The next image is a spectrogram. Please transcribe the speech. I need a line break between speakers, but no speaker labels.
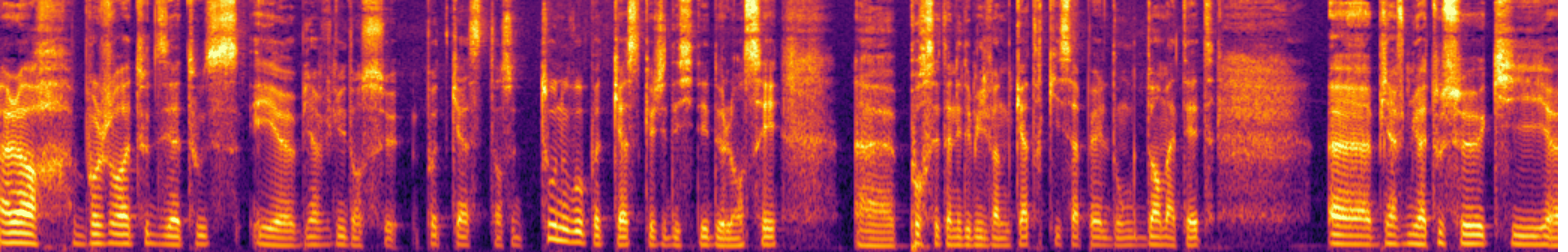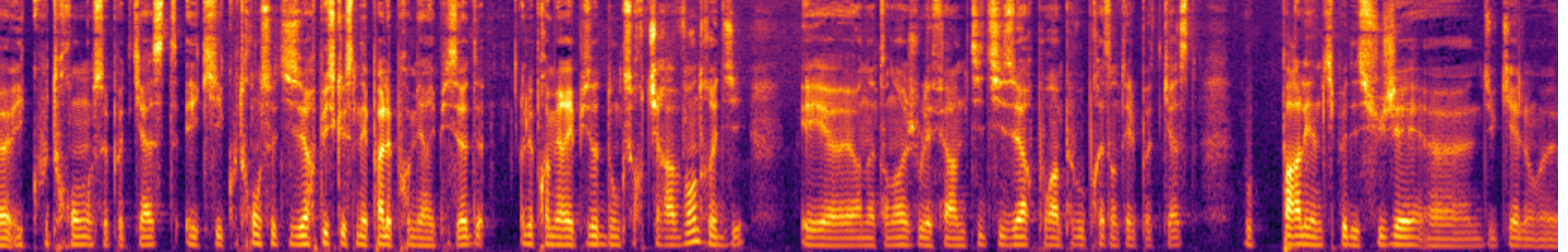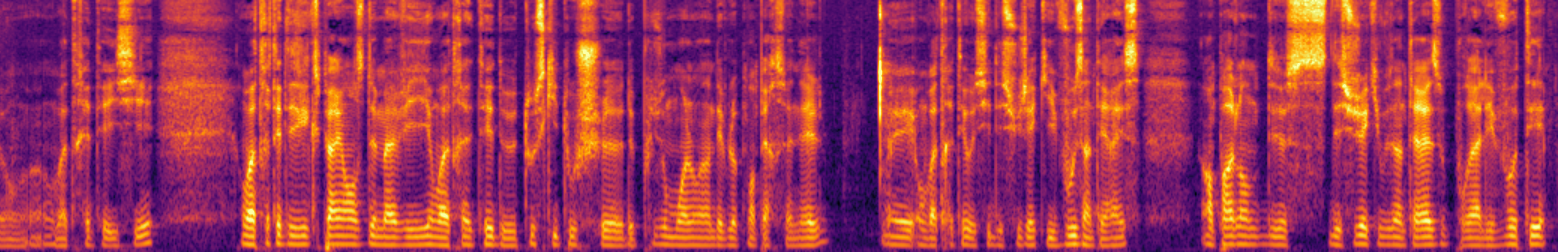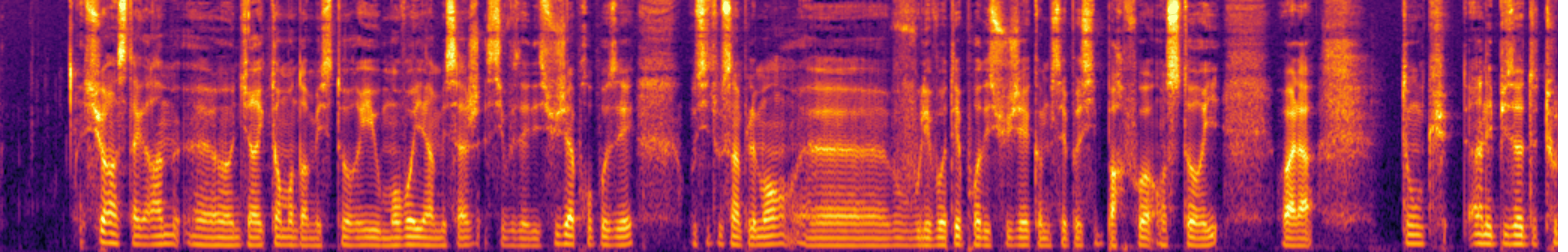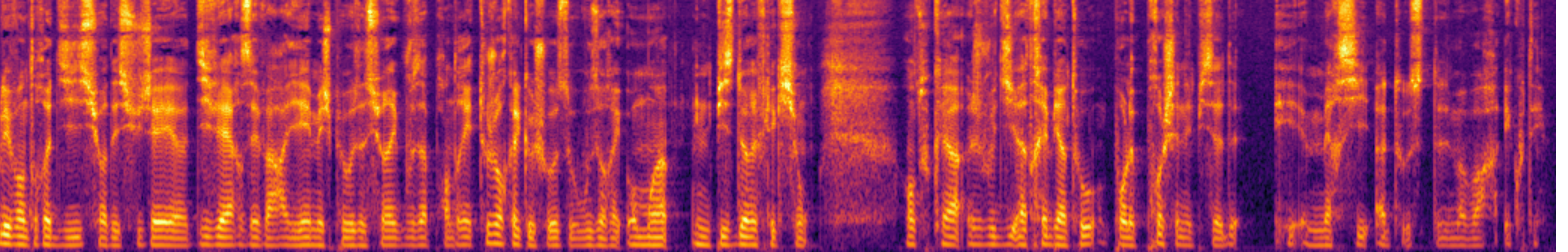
Alors, bonjour à toutes et à tous et euh, bienvenue dans ce podcast, dans ce tout nouveau podcast que j'ai décidé de lancer euh, pour cette année 2024 qui s'appelle donc Dans ma tête. Euh, bienvenue à tous ceux qui écouteront ce podcast et qui écouteront ce teaser puisque ce n'est pas le premier épisode. Le premier épisode donc sortira vendredi et en attendant je voulais faire un petit teaser pour un peu vous présenter le podcast, vous parler un petit peu des sujets duquel on va traiter ici. On va traiter des expériences de ma vie, on va traiter de tout ce qui touche euh, de plus ou moins loin un développement personnel. Et on va traiter aussi des sujets qui vous intéressent. En parlant des sujets qui vous intéressent, vous pourrez aller voter sur Instagram euh, directement dans mes stories ou m'envoyer un message si vous avez des sujets à proposer ou si tout simplement euh, vous voulez voter pour des sujets comme c'est possible parfois en story. Voilà. Donc un épisode tous les vendredis sur des sujets euh, divers et variés, mais je peux vous assurer que vous apprendrez toujours quelque chose, ou vous aurez au moins une piste de réflexion. En tout cas, je vous dis à très bientôt pour le prochain épisode, et merci à tous de m'avoir écouté.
